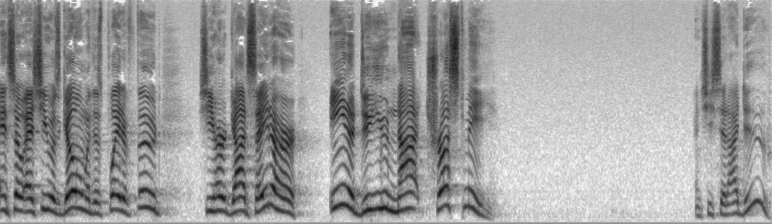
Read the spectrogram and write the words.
And so as she was going with this plate of food, she heard God say to her, Ina, do you not trust me? And she said, I do.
